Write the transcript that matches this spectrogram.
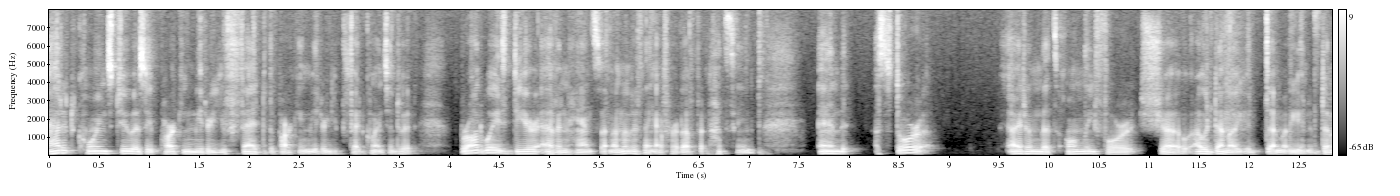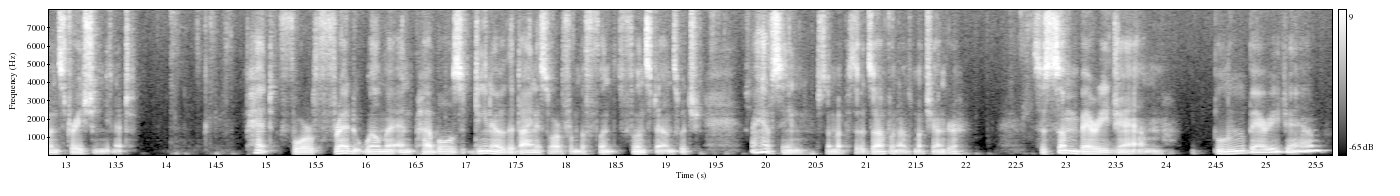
added coins to as a parking meter. You fed the parking meter. You fed coins into it. Broadway's Dear Evan Hansen, another thing I've heard of but not seen, and a store item that's only for show. Oh, demo, demo unit, demonstration unit. Pet for Fred, Wilma, and Pebbles. Dino the dinosaur from the Flint, Flintstones, which I have seen some episodes of when I was much younger. So some berry jam, blueberry jam.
